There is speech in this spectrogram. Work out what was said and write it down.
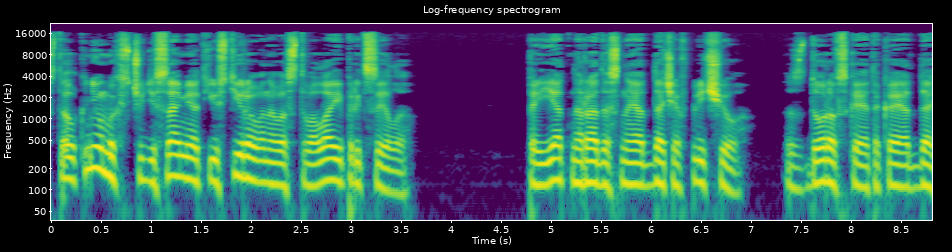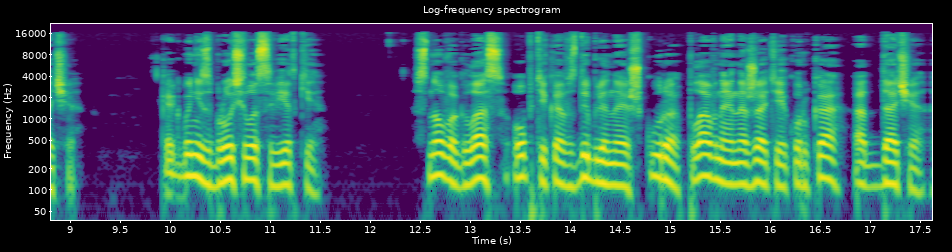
столкнем их с чудесами отъюстированного ствола и прицела. Приятно радостная отдача в плечо. Здоровская такая отдача. Как бы не сбросила с ветки. Снова глаз, оптика, вздыбленная шкура, плавное нажатие курка, отдача.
